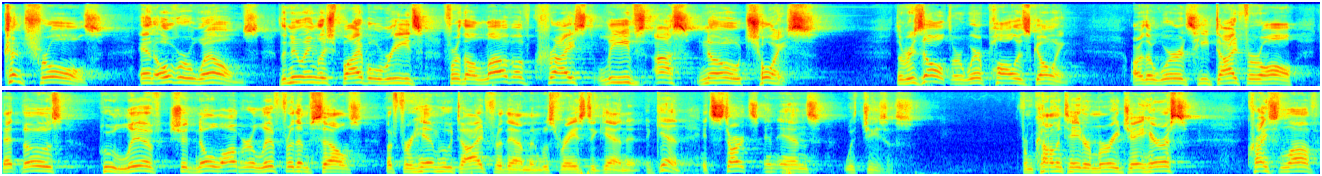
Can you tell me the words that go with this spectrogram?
controls, and overwhelms. The New English Bible reads, For the love of Christ leaves us no choice. The result, or where Paul is going, are the words, He died for all, that those who live should no longer live for themselves but for him who died for them and was raised again. And again, it starts and ends with Jesus. From commentator Murray J. Harris, Christ's love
